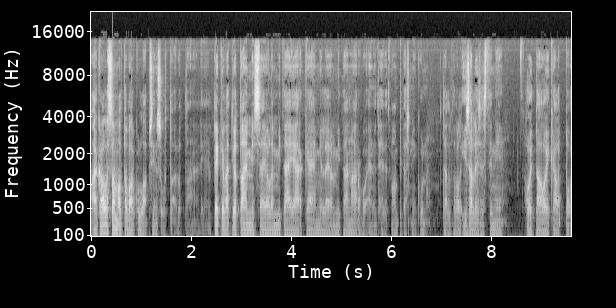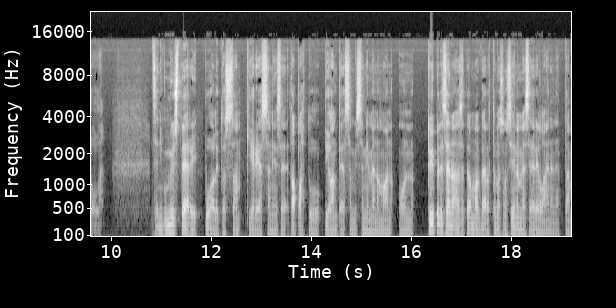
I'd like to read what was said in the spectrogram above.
aika lailla samalla tavalla kuin lapsiin suhtaudutaan. Eli tekevät jotain, missä ei ole mitään järkeä ja millä ei ole mitään arvoa, ja nyt heidät vaan pitäisi niin kuin, tällä tavalla isällisesti niin hoitaa oikealle polulle. Se niin kuin mysteeripuoli tuossa kirjassa, niin se tapahtuu tilanteessa, missä nimenomaan on tyypillisen asetelman verrattuna se on siinä mielessä erilainen, että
